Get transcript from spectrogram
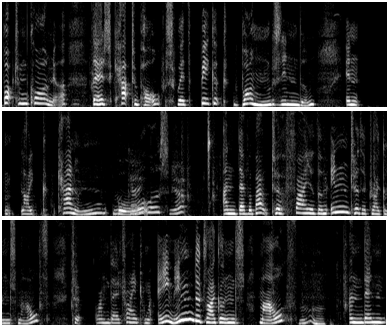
bottom corner, there's catapults with big bombs in them, in like cannon Okay. balls. Yeah. and they're about to fire them into the dragon's mouth to and they're trying to aim in the dragon's mouth Hmm. and then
